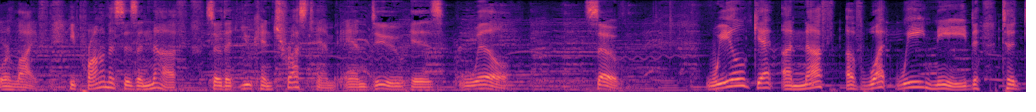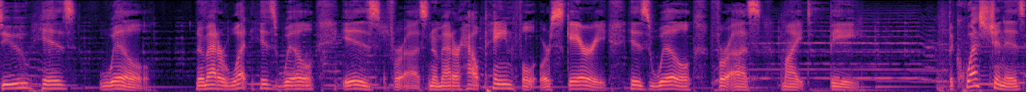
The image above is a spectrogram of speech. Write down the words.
or life. He promises enough so that you can trust Him and do His will. So, we'll get enough of what we need to do His will. No matter what His will is for us, no matter how painful or scary His will for us might be. The question is,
